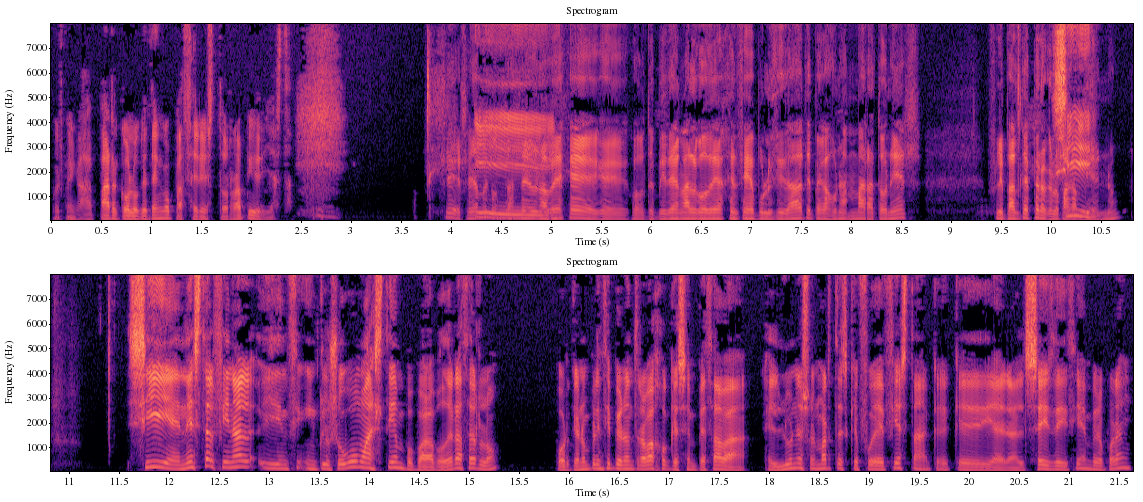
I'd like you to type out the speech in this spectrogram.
Pues venga, aparco lo que tengo para hacer esto rápido y ya está. Sí, eso ya me contaste una vez que, cuando te piden algo de agencia de publicidad te pegas unas maratones flipantes, pero que lo pagan bien, ¿no? Sí, en este al final incluso hubo más tiempo para poder hacerlo, porque en un principio era un trabajo que se empezaba el lunes o el martes que fue de fiesta, ¿qué, día era? ¿El 6 de diciembre o por ahí?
